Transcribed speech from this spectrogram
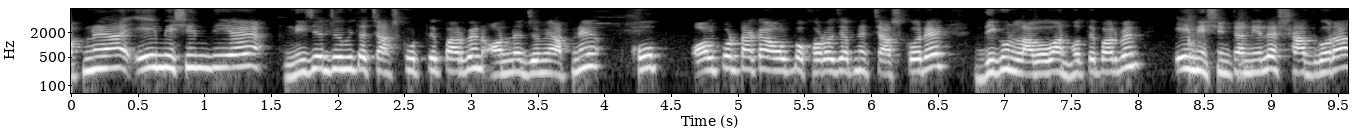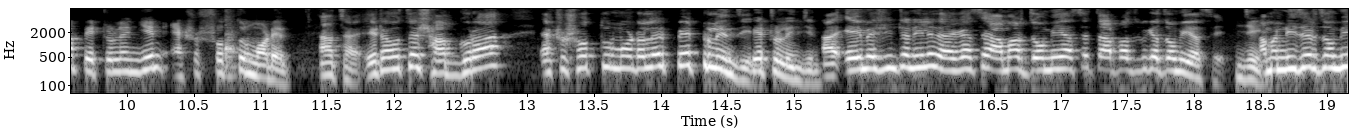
আপনারা এই মেশিন দিয়ে নিজের জমিতে চাষ করতে পারবেন। অন্যের জমি আপনি খুব অল্প টাকা, অল্প খরচে আপনি চাষ করে দ্বিগুণ লাভবান হতে পারবেন। এই মেশিনটা নিলে সাত ঘোড়া পেট্রোল ইঞ্জিন একশো সত্তর মডেল আচ্ছা এটা হচ্ছে সাত ঘোড়া একশো সত্তর মডেলের পেট্রোল ইঞ্জিন পেট্রোল ইঞ্জিন আর এই মেশিনটা নিলে দেখা গেছে আমার জমি আছে চার পাঁচ বিঘা জমি আছে। আমার নিজের জমি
